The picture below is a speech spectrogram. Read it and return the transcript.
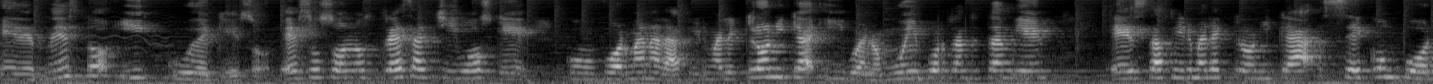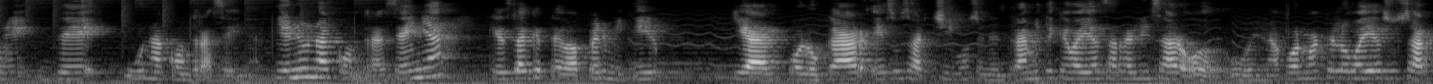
E de Ernesto y Q de queso. Esos son los tres archivos que conforman a la firma electrónica y bueno, muy importante también, esta firma electrónica se compone de una contraseña. Tiene una contraseña que es la que te va a permitir que al colocar esos archivos en el trámite que vayas a realizar o, en la forma que lo vayas a usar,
